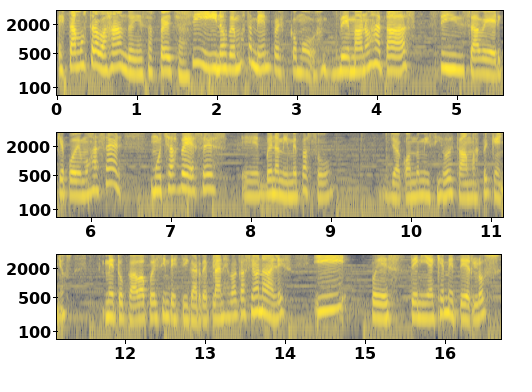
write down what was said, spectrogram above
estamos trabajando en esas fechas. Sí, y nos vemos también pues como de manos atadas sin saber qué podemos hacer. Muchas veces, eh, bueno, a mí me pasó, ya cuando mis hijos estaban más pequeños, me tocaba pues investigar de planes vacacionales y pues tenía que meterlos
